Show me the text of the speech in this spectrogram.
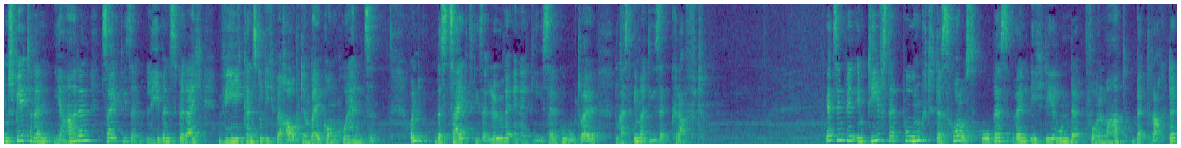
In späteren Jahren zeigt dieser Lebensbereich, wie kannst du dich behaupten bei Konkurrenzen. Und das zeigt diese Löwe-Energie sehr gut, weil du hast immer diese Kraft. Jetzt sind wir im tiefsten Punkt des Horoskopes, wenn ich die runde Format betrachte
